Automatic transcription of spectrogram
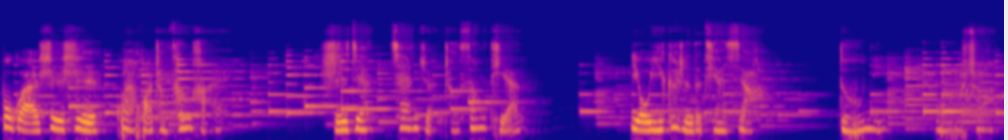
不管世事幻化成沧海，时间千卷成桑田，有一个人的天下，独你无双。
